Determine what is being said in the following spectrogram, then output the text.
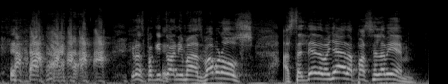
Gracias, Paquito Ánimas. Vámonos. Hasta el día de mañana. Pásenla bien.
